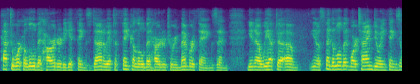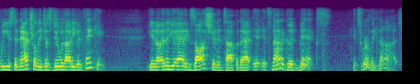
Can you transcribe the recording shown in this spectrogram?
have to work a little bit harder to get things done. We have to think a little bit harder to remember things and you know, we have to um, you know, spend a little bit more time doing things that we used to naturally just do without even thinking. You know, and then you add exhaustion on top of that. It, it's not a good mix. It's really not.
